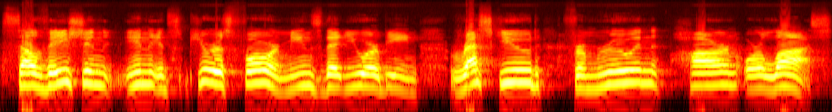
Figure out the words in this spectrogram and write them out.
Salvation in its purest form means that you are being rescued from ruin, harm, or loss.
